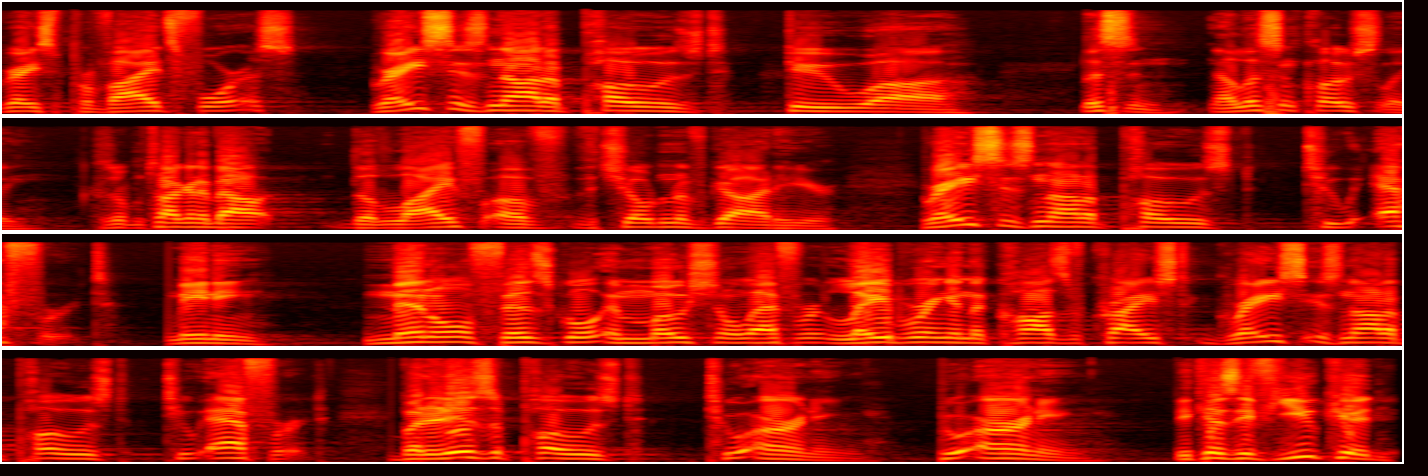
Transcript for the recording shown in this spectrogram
Grace provides for us. Grace is not opposed to, uh, listen, now listen closely, because I'm talking about the life of the children of God here. Grace is not opposed to effort, meaning mental, physical, emotional effort, laboring in the cause of Christ. Grace is not opposed to effort, but it is opposed to earning. To earning. Because if you could,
